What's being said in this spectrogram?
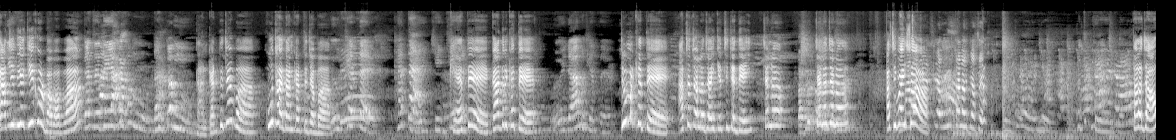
কাঁচি দিয়ে কি করবা, বাবা? ধান কাটতে যাবা? কোথায় ধান কাটতে যাবা? খেতে। কাদের খেতে? তোমার খেতে। আচ্ছা চলো যাই কেচিটা দেই। চলো চলো চলো। কাচি পাইছো? তারা যাও।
